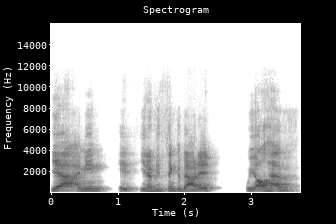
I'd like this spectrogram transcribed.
yeah, I mean, it, you know, if you think about it, we all have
